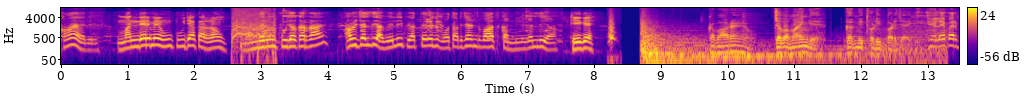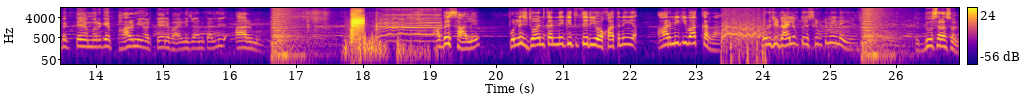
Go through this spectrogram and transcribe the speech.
कहाँ है रे? मंदिर में हूँ पूजा कर रहा हूँ। मंदिर में पूजा कर रहा है? अभी जल्दी हवेली पे तेरे से बहुत अर्जेंट बात करनी है जल्दी आ। ठीक है। कब आ रहे हो? जब हम आएँगे गर्मी थोड़ी बढ़ जाएगी। ठेले पर बिकते हैं मुर्गे फार्मी और तेरे भाई ने ज्वाइन कर ली आर्मी। अबे साले पुलिस ज्वाइन करने की तो तेरी औकात नहीं है। आर्मी की बात कर रहा है। और ये डायलॉग तो स्क्रिप्ट में ही नहीं है। तो दूसरा सुन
